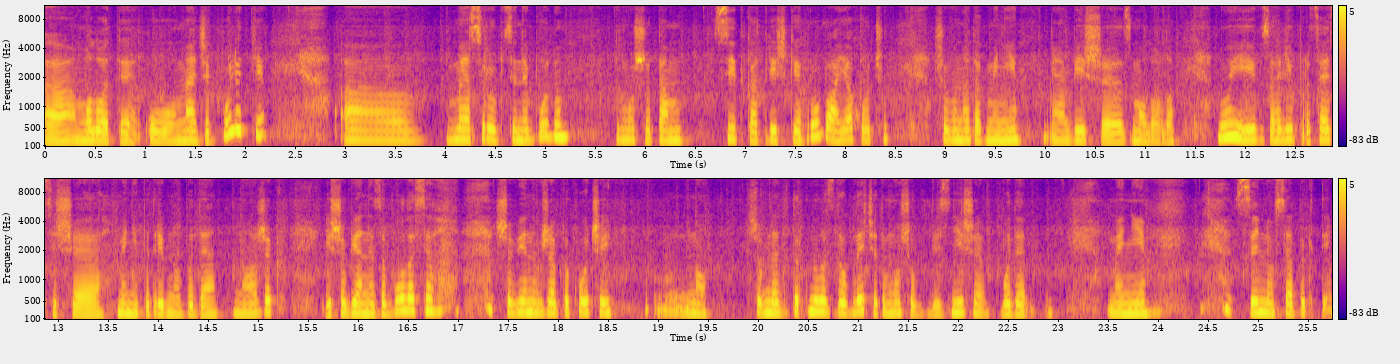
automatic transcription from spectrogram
е, молоти у Magic Bullet. Е, в м'ясорубці не буду, тому що там сітка трішки груба, а я хочу, щоб воно так мені е, більше змололо. Ну і взагалі в процесі ще мені потрібно буде ножик. І щоб я не забулася, що він вже пекучий, ну, щоб не доторкнулася до обличчя, тому що пізніше буде мені сильно все пекти.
